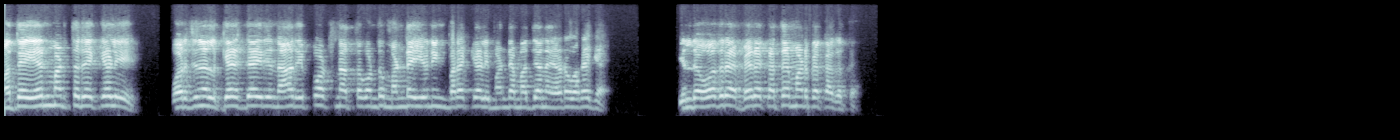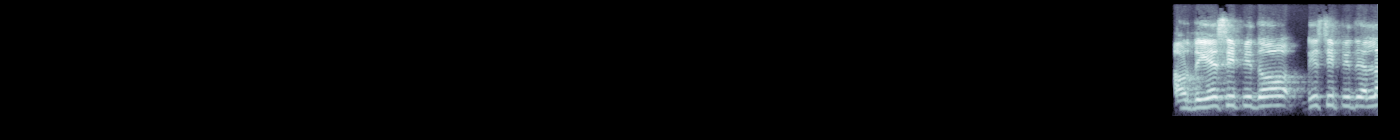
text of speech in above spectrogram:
ಮತ್ತೆ ಏನ್ ಮಾಡ್ತಾರೆ ಕೇಳಿ? ಒರಿಜಿನಲ್ ಕೇಸ್ ಡೈರಿನ ರಿಪೋರ್ಟ್ನ ತಗೊಂಡು ಮಂಡೇ ಈವ್ನಿಂಗ್ ಬರಕ್ ಕೇಳಿ ಮಂಡೇ ಮಧ್ಯಾಹ್ನ ಎರಡೂವರೆಗೆ. ಇಲ್ಲದೆ ಹೋದ್ರೆ ಬೇರೆ ಕತೆ ಮಾಡ್ಬೇಕಾಗತ್ತೆ. ಅವ್ರದ್ದು ಎ ಸಿ ಪಿದು ಡಿ ಸಿ ಪಿದು ಎಲ್ಲ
